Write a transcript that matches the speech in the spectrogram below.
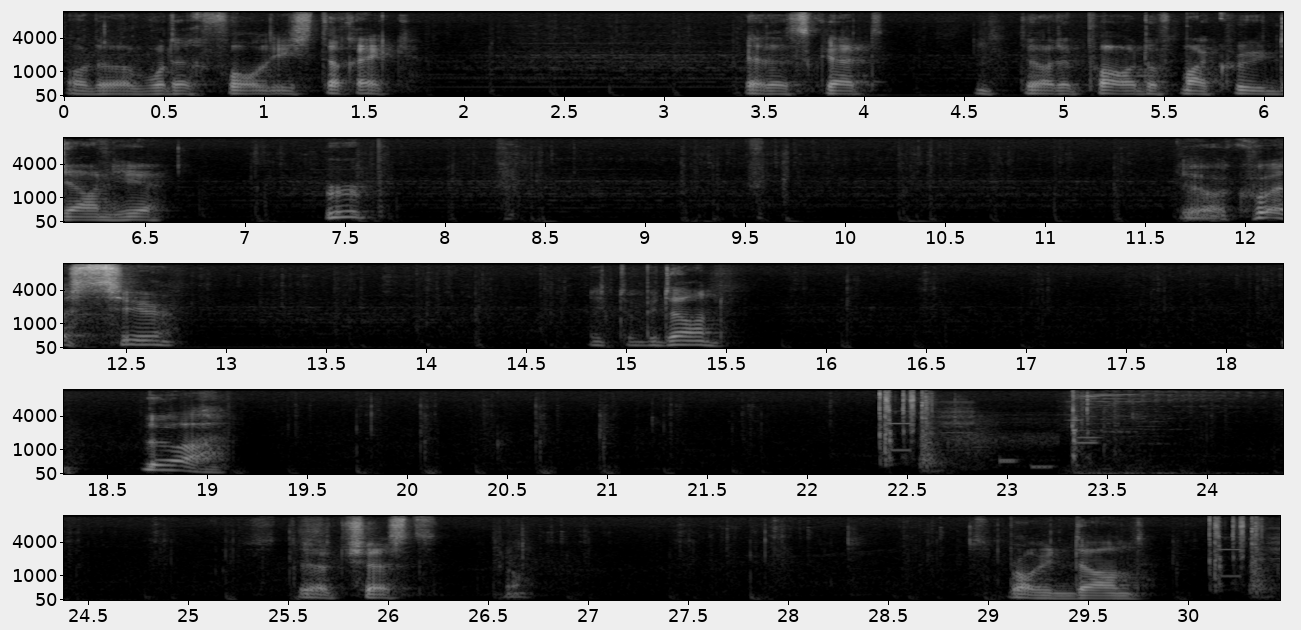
Or the waterfall Easter egg. Okay, let's get the other part of my crew down here. Oop. There are quests here. Need to be done. Ugh. Still chest. No. It's probably down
